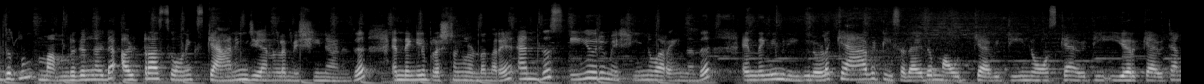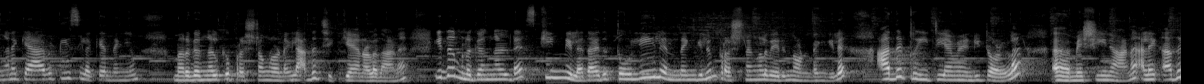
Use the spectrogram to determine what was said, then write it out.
ഇതൊന്നും മൃഗങ്ങളുടെ അൾട്രാസോണിക് സ്കാനിങ് ചെയ്യാനുള്ള മെഷീനാണിത് എന്തെങ്കിലും പ്രശ്നങ്ങളുണ്ടോ അറിയാൻ. ആൻഡ് ദിസ് ഈ ഒരു മെഷീൻ എന്ന് പറയുന്നത് എന്തെങ്കിലും രീതിയിലുള്ള ക്യാവിറ്റീസ് അതായത് mouth cavity nose cavity ear cavity അങ്ങനെ ക്യാവിറ്റീസിലൊക്കെ എന്തെങ്കിലും മൃഗങ്ങൾക്ക് പ്രശ്നങ്ങളുണ്ടെങ്കിൽ അത് ചെക്ക് ചെയ്യാനുള്ളതാണ്. ഇത് മൃഗങ്ങളുടെ സ്കിന്നിൽ അതായത് തൊലിയിൽ എന്തെങ്കിലും പ്രശ്നങ്ങൾ വരുന്നുണ്ടെങ്കിൽ അത് ട്രീറ്റ് ചെയ്യാൻ വേണ്ടിയിട്ടുള്ള മെഷീനാണ് അല്ലെങ്കിൽ അത്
